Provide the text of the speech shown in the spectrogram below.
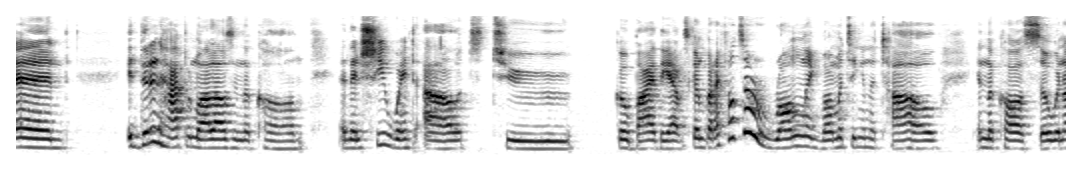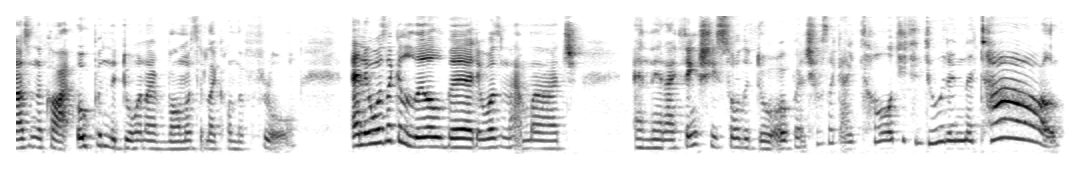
And it didn't happen while i was in the car. And then she went out to go buy the Gaviscon but i felt so wrong like vomiting in the towel in the car so when i was in the car i opened the door and i vomited like on the floor and it was like a little bit it wasn't that much and then I think she saw the door open. She was like, I told you to do it in the towel.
